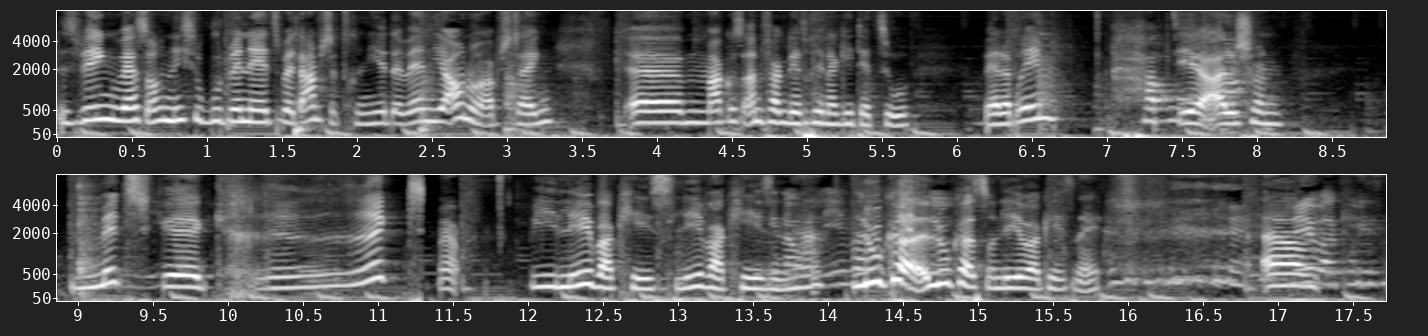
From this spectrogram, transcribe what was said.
Deswegen wäre es auch nicht so gut, wenn er jetzt bei Darmstadt trainiert. Da werden die auch nur absteigen. Ähm, Markus Anfang, der Trainer, geht ja zu Werder Bremen. Habt ihr alle schon mitgekriegt? Ja. Wie Leberkäse, Leverkäsen, Genau, ja? Leberkäse. Luca, Lukas und Leberkäsen, ey. Ähm, Leberkäse.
